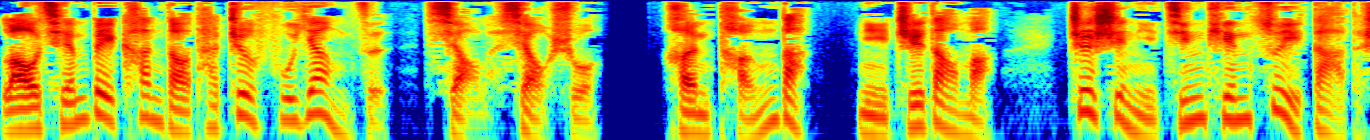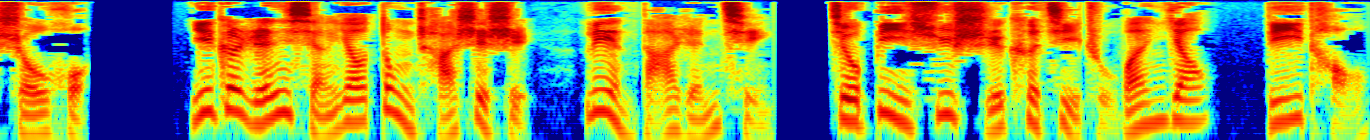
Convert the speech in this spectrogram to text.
老前辈看到他这副样子，笑了笑说：“很疼吧？”你知道吗？这是你今天最大的收获。一个人想要洞察世事、练达人情，就必须时刻记住弯腰、低头。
